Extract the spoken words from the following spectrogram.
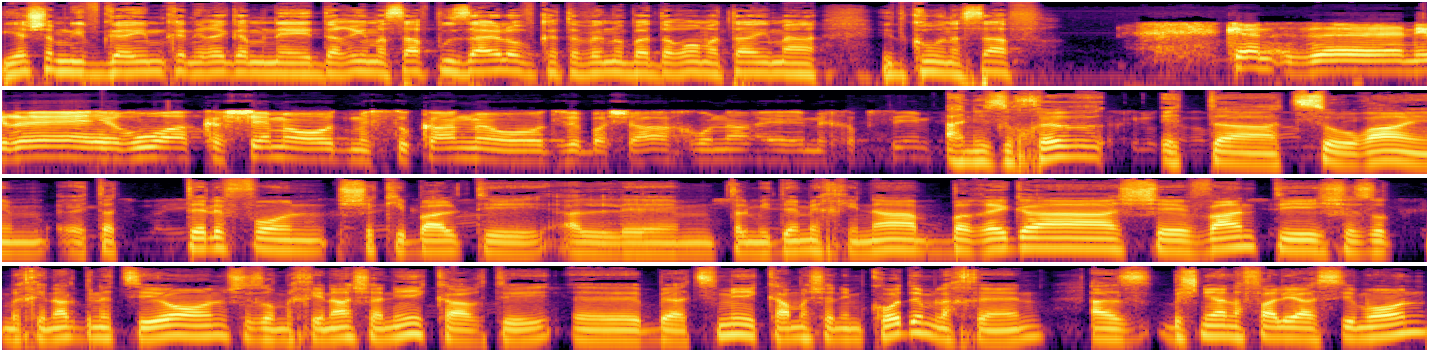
יש שם נפגעים כנראה גם נעדרים. אסף פוזיילוב, כתבנו בדרום, אתה עם העדכון, אסף. כן, זה נראה אירוע קשה מאוד, מסוכן מאוד, ובשעה האחרונה אה, מחפשים... אני זוכר את הצהריים, את הטלפון שקיבלתי על um, תלמידי מכינה, ברגע שהבנתי שזאת מכינת בני ציון, שזו מכינה שאני הכרתי uh, בעצמי כמה שנים קודם לכן, אז בשנייה נפל לי האסימון,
